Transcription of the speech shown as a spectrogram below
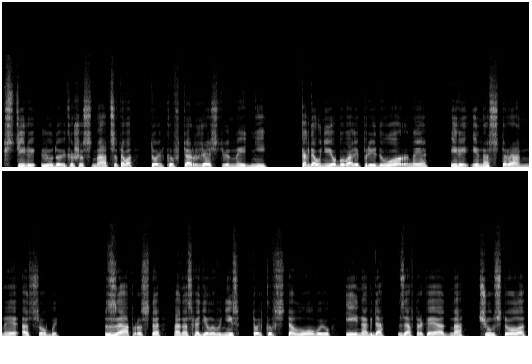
в стиле Людовика XVI, только в торжественные дни, когда у нее бывали придворные или иностранные особы. Запросто она сходила вниз только в столовую и иногда, завтракая одна, чувствовала,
